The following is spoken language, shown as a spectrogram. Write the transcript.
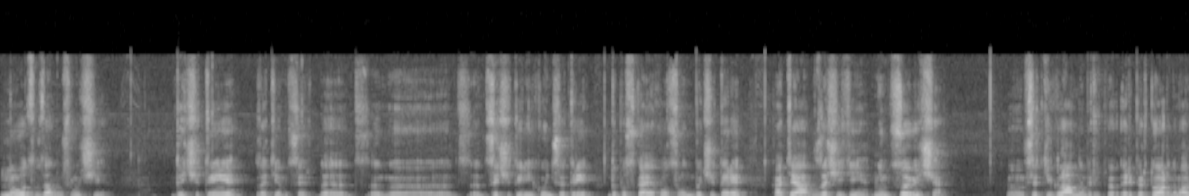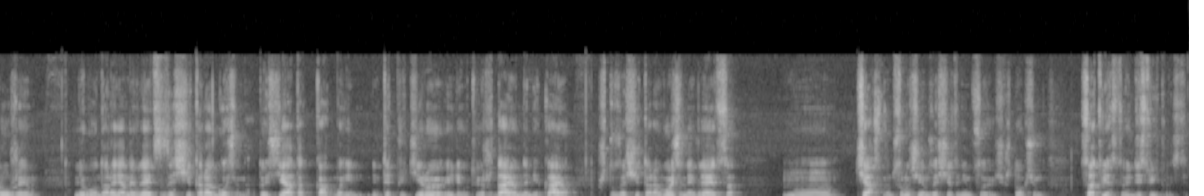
Но вот в данном случае d4, затем c4 э, и конь c3, допуская ход слон b4. Хотя в защите Немцовича э, все-таки главным репертуарным оружием Левона Родяна является защита Рогозина. То есть я так как бы интерпретирую или утверждаю, намекаю, что защита Рогозина является ну, частным случаем защиты Немцовича, что, в общем, соответствует действительности.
